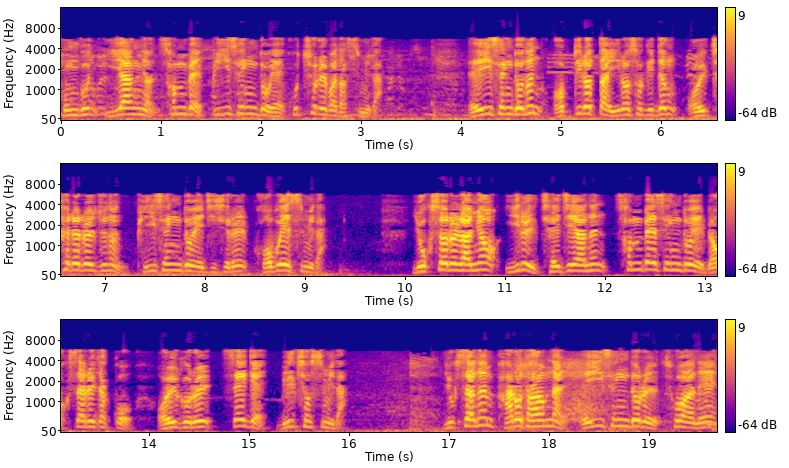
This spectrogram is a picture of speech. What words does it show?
공군 2학년 선배 B 생도의 호출을 받았습니다. A 생도는 엎드렸다 일어서기 등 얼차려를 주는 B 생도의 지시를 거부했습니다. 욕설을 하며 이를 제지하는 선배 생도의 멱살을 잡고 얼굴을 세게 밀쳤습니다. 육사는 바로 다음날 A 생도를 소환해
